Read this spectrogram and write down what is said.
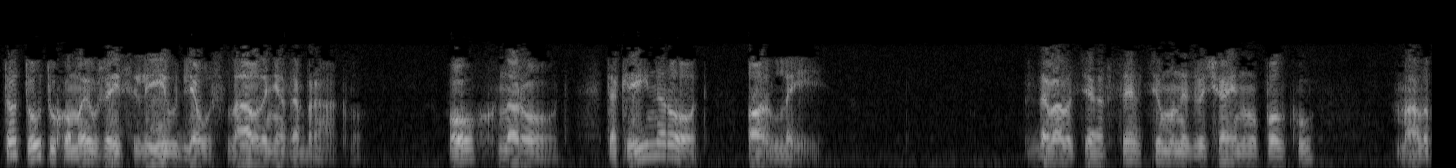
то тут у Хоми вже й слів для уславлення забракло. Ох, народ, такий народ, орли. Здавалося, все в цьому незвичайному полку мало б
